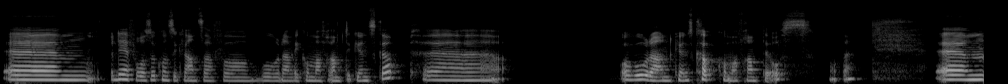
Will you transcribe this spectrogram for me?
Det får også konsekvenser for hvordan vi kommer frem til kunnskap. Og hvordan kunnskap kommer frem til oss. Um,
